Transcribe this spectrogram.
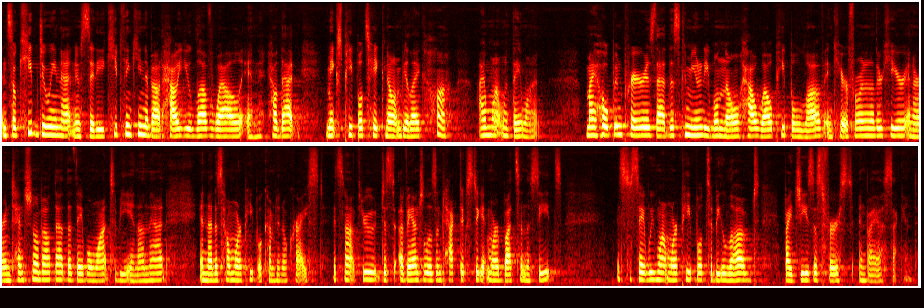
And so keep doing that, New City. Keep thinking about how you love well and how that makes people take note and be like, huh, I want what they want. My hope and prayer is that this community will know how well people love and care for one another here and are intentional about that, that they will want to be in on that. And that is how more people come to know Christ. It's not through just evangelism tactics to get more butts in the seats. It's to say we want more people to be loved by Jesus first and by us second.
